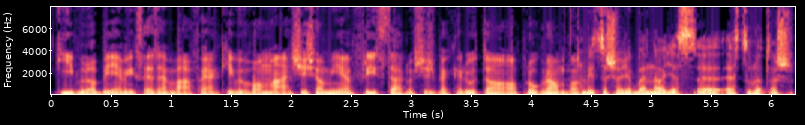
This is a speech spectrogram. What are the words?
kívül, a BMX ezen válfaján kívül van más is, ami ilyen freestyle-os is bekerült a, a programba? Biztos vagyok benne, hogy ez, ez tudatos,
